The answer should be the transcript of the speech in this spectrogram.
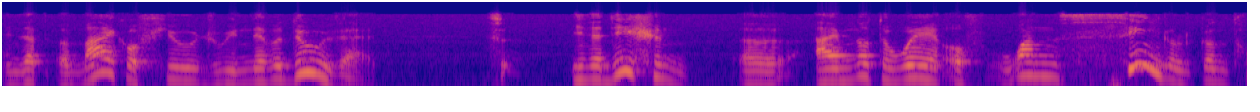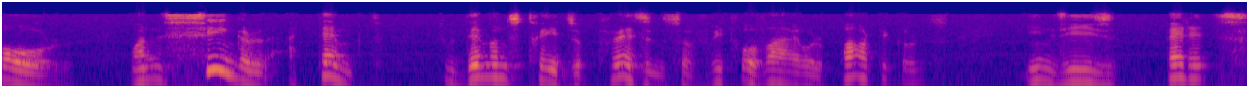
and that a microfuge will never do that. So in addition, uh, I'm not aware of one single control, one single attempt to demonstrate the presence of retroviral particles in these pellets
